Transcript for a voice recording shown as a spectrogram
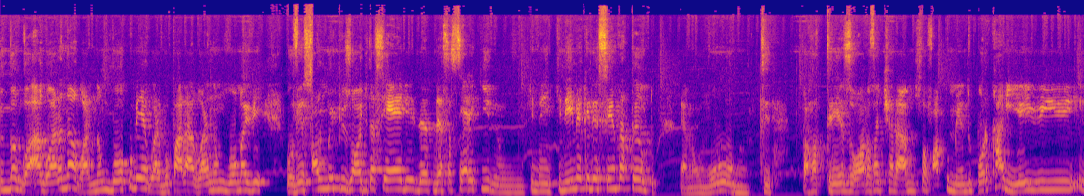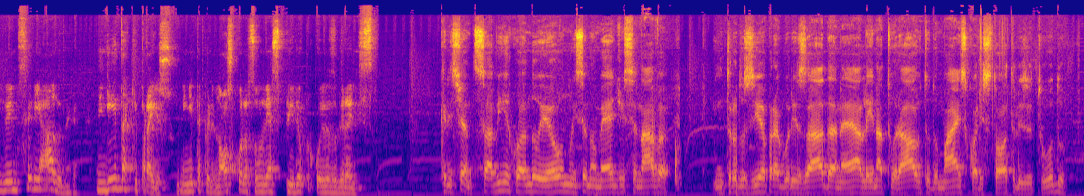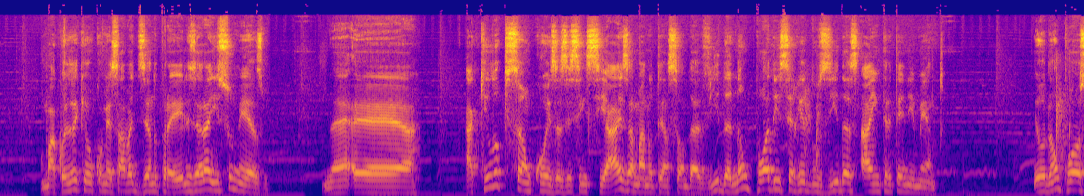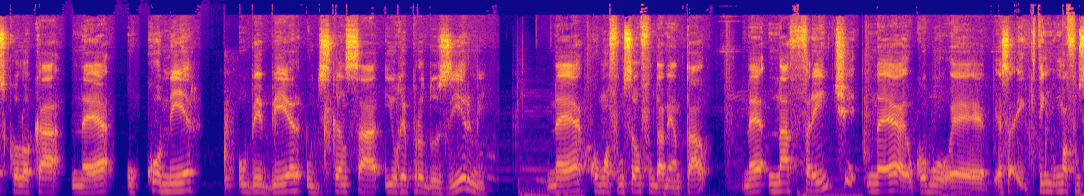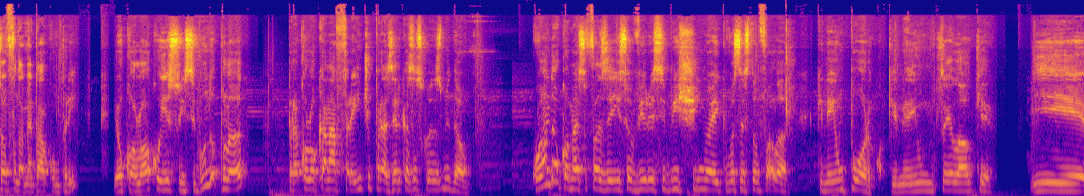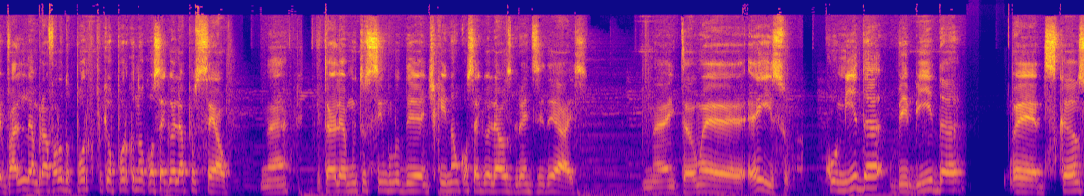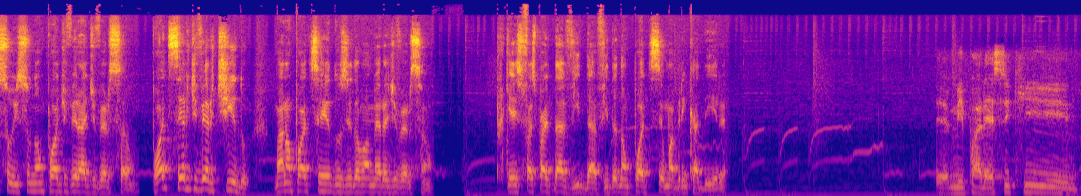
Não, agora não, agora não vou comer, agora vou parar, agora não vou mais ver. Vou ver só um episódio da série, dessa série aqui, que nem, que nem me acrescenta tanto. Eu não vou passar três horas atirar no sofá comendo porcaria e, e vendo seriado, né? Ninguém tá aqui para isso. Ninguém tá aqui. Nosso coração ele aspira por coisas grandes. Cristiano, sabe que quando eu no ensino médio ensinava, introduzia pra gurizada, né, a lei natural e tudo mais, com Aristóteles e tudo, uma coisa que eu começava dizendo para eles era isso mesmo, né? É, aquilo que são coisas essenciais à manutenção da vida não podem ser reduzidas a entretenimento. Eu não posso colocar, né, o comer, o beber, o descansar e o reproduzir-me, né, como uma função fundamental, né, na frente, né, como é, essa que tem uma função fundamental a cumprir. Eu coloco isso em segundo plano para colocar na frente o prazer que essas coisas me dão. Quando eu começo a fazer isso, eu viro esse bichinho aí que vocês estão falando. Que nem um porco, que nem um sei lá o quê. E vale lembrar, eu falo do porco porque o porco não consegue olhar para o céu, né? Então ele é muito símbolo de, de quem não consegue olhar os grandes ideais. Né? Então é, é isso. Comida, bebida, é, descanso, isso não pode virar diversão. Pode ser divertido, mas não pode ser reduzido a uma mera diversão. Porque isso faz parte da vida. A vida não pode ser uma brincadeira. É, me parece que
